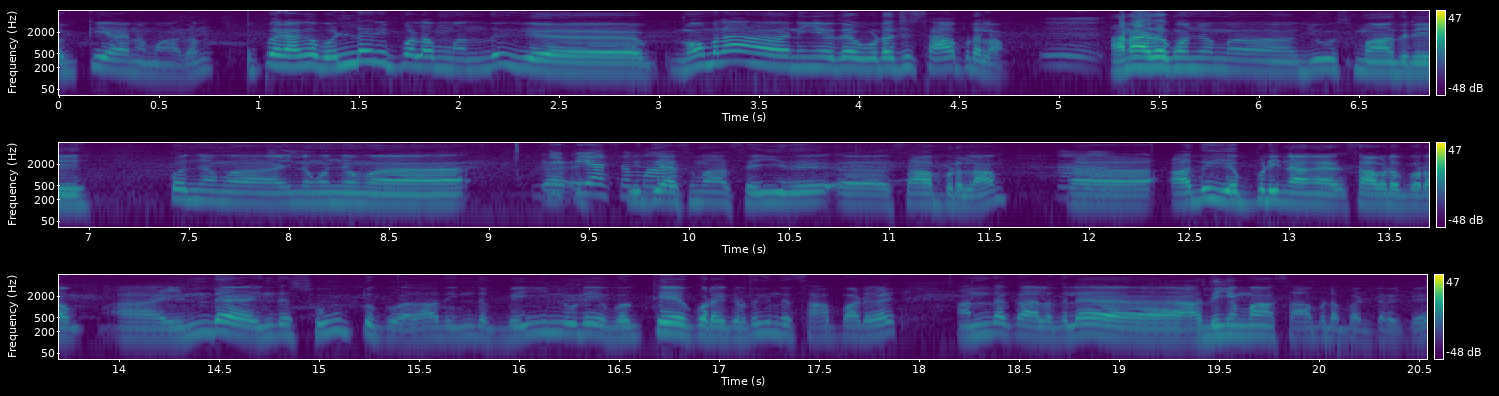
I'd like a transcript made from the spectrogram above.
வெக்கையான மாதம். இப்போ நாங்கள் வெள்ளரி பழம் வந்து நார்மலாக நீங்கள் இதை உடைச்சு சாப்பிடலாம். ஆனால் அதை கொஞ்சம் ஜூஸ் மாதிரி கொஞ்சம் இன்னும் கொஞ்சம் வித்தியாசமா. செய்து சாப்பிடலாம் அது எப்படி நாங்க சாப்பிட போறோம்? அஹ், இந்த இந்த சூட்டுக்கு அதாவது இந்த வெயிலுடைய வெக்கையை குறைக்கிறதுக்கு இந்த சாப்பாடுகள் அந்த காலத்துல அதிகமா சாப்பிடப்பட்டிருக்கு.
